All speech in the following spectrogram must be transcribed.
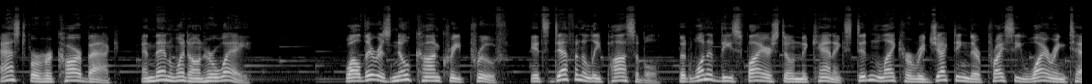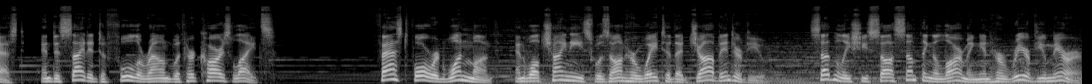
asked for her car back, and then went on her way. While there is no concrete proof, it's definitely possible that one of these Firestone mechanics didn't like her rejecting their pricey wiring test and decided to fool around with her car's lights. Fast forward one month, and while Chy-Niece was on her way to that job interview, suddenly she saw something alarming in her rearview mirror.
